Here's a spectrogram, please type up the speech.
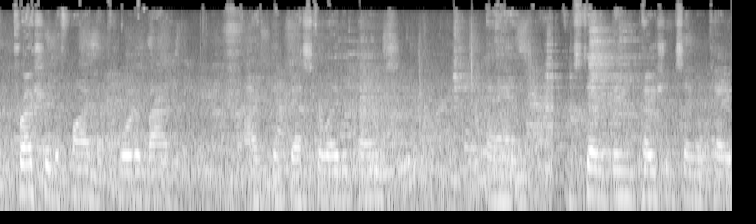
the pressure to find a quarterback, I think, escalated things. And instead of being patient, saying, okay,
